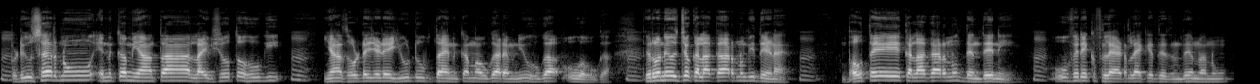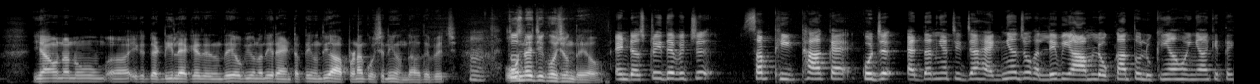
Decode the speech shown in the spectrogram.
ਪ੍ਰੋਡਿਊਸਰ ਨੂੰ ਇਨਕਮ ਜਾਂ ਤਾਂ ਲਾਈਵ ਸ਼ੋਅ ਤੋਂ ਹੋਊਗੀ ਜਾਂ ਤੁਹਾਡੇ ਜਿਹੜੇ YouTube ਦਾ ਇਨਕਮ ਆਊਗਾ ਰੈਵਨਿਊ ਹੋਊਗਾ ਉਹ ਆਊਗਾ। ਫਿਰ ਉਹਨੇ ਉਸ ਚੋਂ ਕਲਾਕਾਰ ਨੂੰ ਵੀ ਦੇਣਾ ਹੈ। ਬਹੁਤੇ ਕਲਾਕਾਰ ਨੂੰ ਦਿੰਦੇ ਨਹੀਂ। ਉਹ ਫਿਰ ਇੱਕ ਫਲੈਟ ਲੈ ਕੇ ਦੇ ਦਿੰਦੇ ਉਹਨਾਂ ਨੂੰ ਜਾਂ ਉਹਨਾਂ ਨੂੰ ਇੱਕ ਗੱਡੀ ਲੈ ਕੇ ਦੇ ਦਿੰਦੇ ਉਹ ਵੀ ਉਹਨਾਂ ਦੀ ਰੈਂਟ ਤੇ ਹੁੰਦੀ ਆਪਣਾ ਕੁਝ ਨਹੀਂ ਹੁੰਦਾ ਉਹਦੇ ਵਿੱਚ। ਉਹਨੇ ਹੀ ਖੁਸ਼ ਹੁੰਦੇ ਆ ਉਹ। ਇੰਡਸਟਰੀ ਦੇ ਵਿੱਚ ਸਭ ਠੀਕ ਠਾਕ ਹੈ? ਕੁਝ ਐਦਾਂ ਦੀਆਂ ਚੀਜ਼ਾਂ ਹੈਗੀਆਂ ਜੋ ਹੱਲੇ ਵੀ ਆਮ ਲੋਕਾਂ ਤੋਂ ਲੁਕੀਆਂ ਹੋਈਆਂ ਕਿਤੇ?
